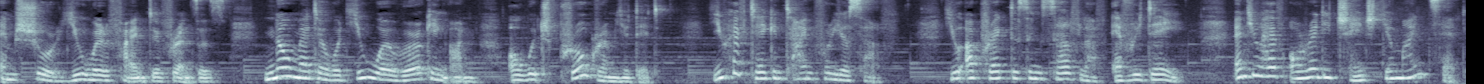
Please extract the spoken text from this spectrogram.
am sure you will find differences. No matter what you were working on or which program you did, you have taken time for yourself. You are practicing self love every day and you have already changed your mindset.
